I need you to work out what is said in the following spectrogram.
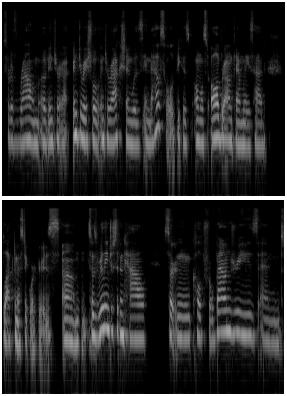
sort of realm of inter- interracial interaction was in the household because almost all brown families had black domestic workers. Um, so I was really interested in how certain cultural boundaries and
